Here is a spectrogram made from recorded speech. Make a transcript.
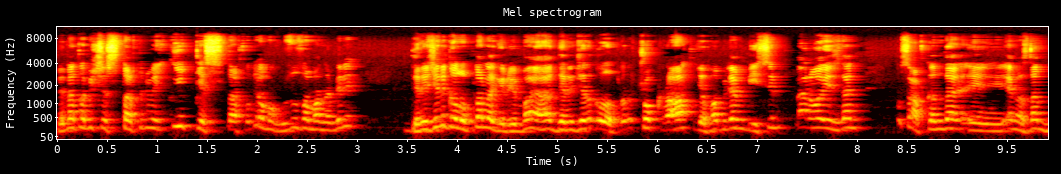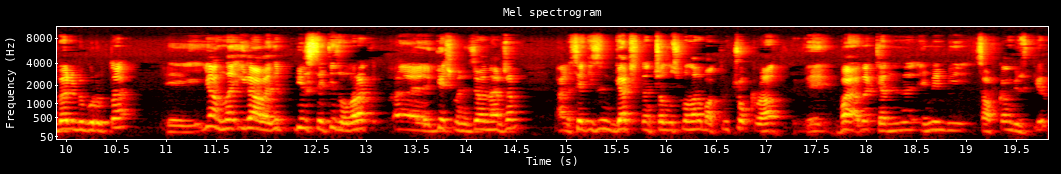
Vedat Abiç'e start ve ilk kez start oluyor ama uzun zamandan beri dereceli galoplarla geliyor. Bayağı dereceli galopları çok rahat yapabilen bir isim. Ben o yüzden bu safkanda e, en azından böyle bir grupta e, yanına ilave edip 1-8 olarak e, geçmenizi önereceğim. Yani 8'in gerçekten çalışmalarına baktım çok rahat ve bayağı da kendine emin bir safkan gözüküyor.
